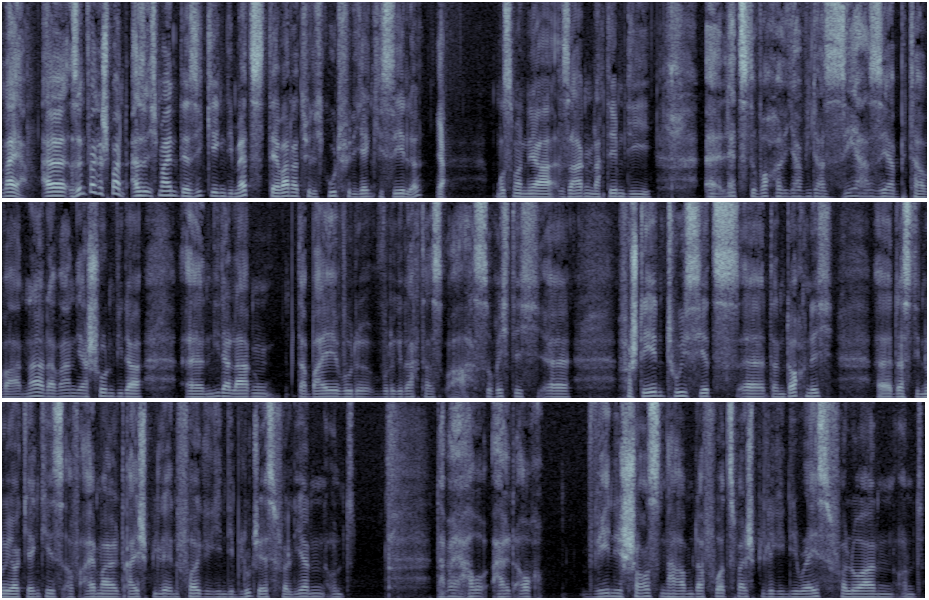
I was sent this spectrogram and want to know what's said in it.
Naja, äh, sind wir gespannt. Also ich meine, der Sieg gegen die Mets, der war natürlich gut für die Yankees Seele. Ja. Muss man ja sagen, nachdem die äh, letzte Woche ja wieder sehr, sehr bitter war. Ne? Da waren ja schon wieder äh, Niederlagen dabei, wo du, wo du gedacht hast, oh, so richtig äh, verstehen tue ich es jetzt äh, dann doch nicht, äh, dass die New York Yankees auf einmal drei Spiele in Folge gegen die Blue Jays verlieren und dabei halt auch wenig Chancen haben. Davor zwei Spiele gegen die Rays verloren und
